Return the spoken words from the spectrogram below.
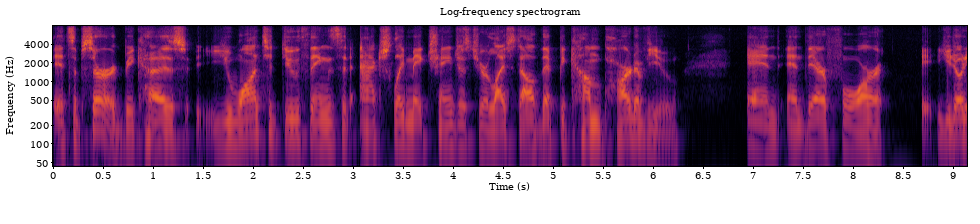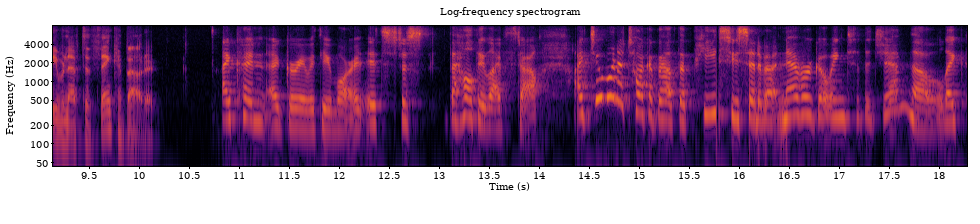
it's absurd because you want to do things that actually make changes to your lifestyle that become part of you. And and therefore you don't even have to think about it. I couldn't agree with you more. It's just the healthy lifestyle. I do want to talk about the piece you said about never going to the gym though. Like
